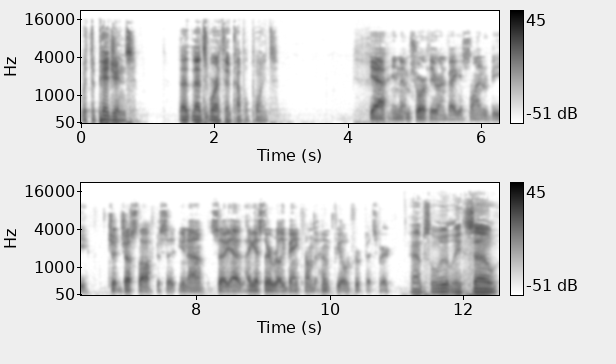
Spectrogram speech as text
with the Pigeons, that that's worth a couple points. Yeah, and I'm sure if they were in Vegas, line would be ju- just the opposite. You know, so yeah, I guess they're really banking on the home field for Pittsburgh. Absolutely. So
